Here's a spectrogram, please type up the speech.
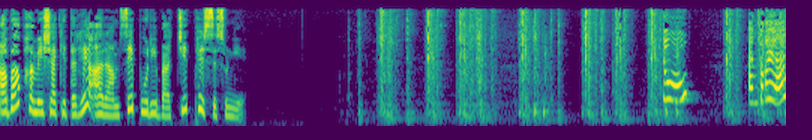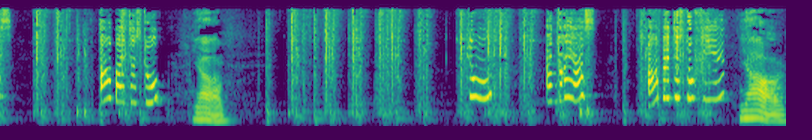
अब आप हमेशा की तरह आराम से पूरी बातचीत फिर से सुनिए? Ja. Du? Andreas? Arbeitest du viel? Ja.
